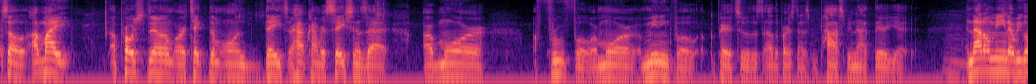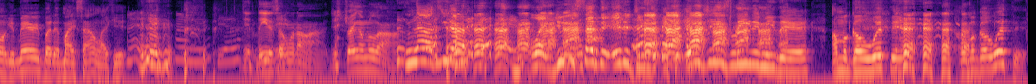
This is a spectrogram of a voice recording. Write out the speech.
So I might approach them or take them on dates or have conversations that are more fruitful or more meaningful compared to this other person that's possibly not there yet. And that don't mean that we're gonna get married, but it might sound like it. yeah. Just lead someone on. Just string them along. no, you never. Wait, you just said the energy. If the energy is leading me there, I'm gonna go with it. I'm gonna go with it.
